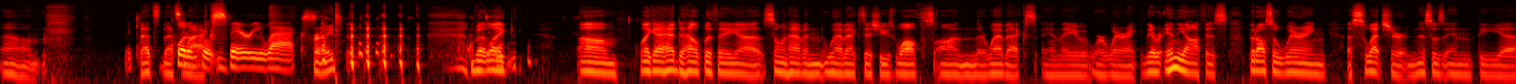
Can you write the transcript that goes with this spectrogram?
Um, that's that's quote unquote very lax. right? but like, um, like I had to help with a uh, someone having WebEx issues whilst on their WebEx, and they were wearing they were in the office, but also wearing a sweatshirt, and this was in the uh,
